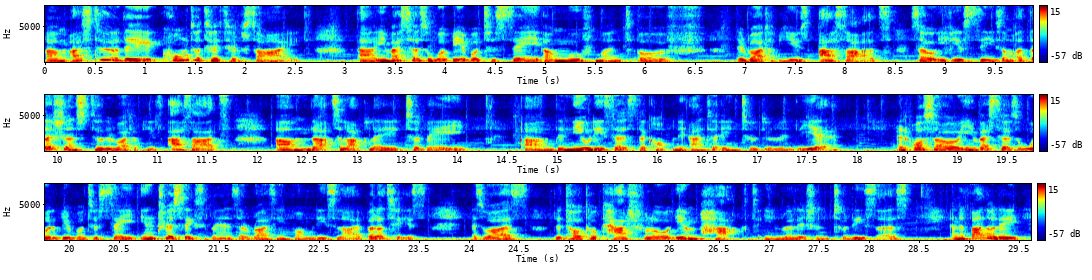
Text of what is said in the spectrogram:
Um, as to the quantitative side, uh, investors will be able to see a movement of the right of use assets. So if you see some additions to the right of use assets, um, that's likely to be um, the new leases the company entered into during the year. And also, investors would be able to see interest expense arising from these liabilities, as well as the total cash flow impact in relation to leases. And finally,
